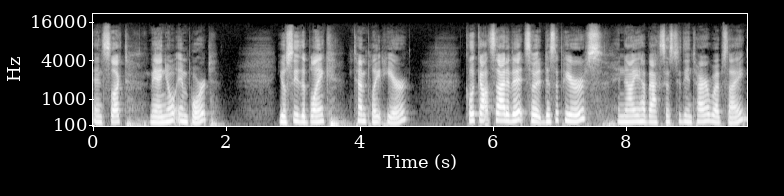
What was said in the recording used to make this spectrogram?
and select manual import. You'll see the blank template here. Click outside of it so it disappears and now you have access to the entire website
